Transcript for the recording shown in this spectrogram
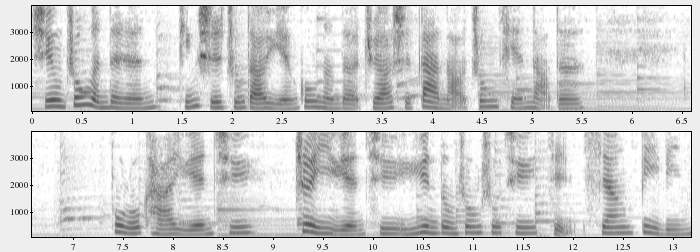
使用中文的人，平时主导语言功能的主要是大脑中前脑的。布鲁卡语言区这一语言区与运动中枢区紧相毗邻。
